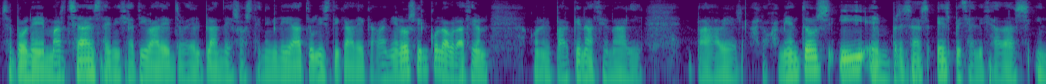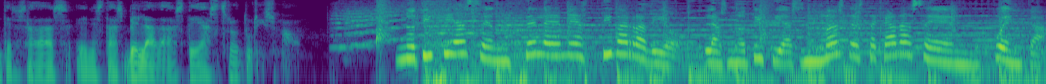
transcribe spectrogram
Se pone en marcha esta iniciativa dentro del Plan de Sostenibilidad Turística de Cabañeros en colaboración con el Parque Nacional para haber alojamientos y empresas especializadas interesadas en estas veladas de astroturismo. Noticias en CLM Activa Radio. Las noticias más destacadas en Cuenca.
